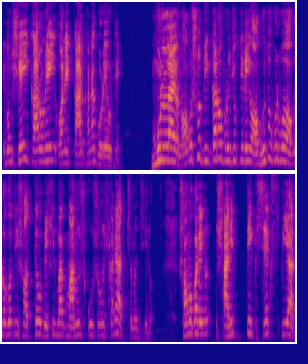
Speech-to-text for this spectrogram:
এবং সেই কারণেই অনেক কারখানা গড়ে ওঠে। মূল্যায়ন, অবশ্য বিজ্ঞান ও প্রযুক্তির এই অভূতপূর্ব অগ্রগতি সত্ত্বেও বেশিরভাগ মানুষ কুসংস্কারে আচ্ছন্ন ছিল। সমকালীন সাহিত্যিক শেক্সপিয়ার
